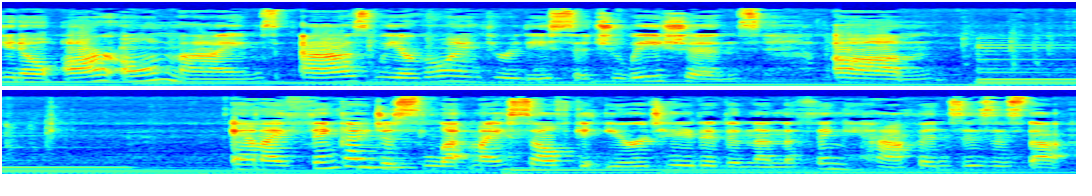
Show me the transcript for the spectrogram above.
you know, our own minds as we are going through these situations. Um, and i think i just let myself get irritated and then the thing happens is is that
